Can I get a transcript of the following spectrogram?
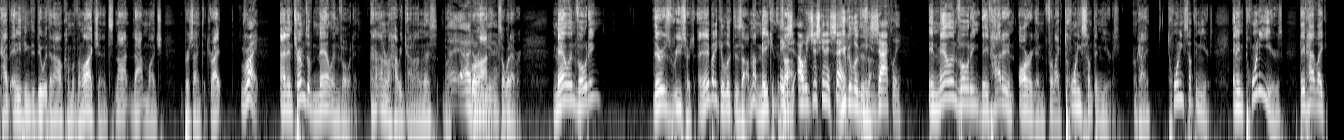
have anything to do with an outcome of an election. It's not that much percentage, right? Right. And in terms of mail-in voting, and I don't know how we got on this, but I- I we're on either. it, so whatever. Mail-in voting, there is research, and anybody can look this up. I'm not making this Ex- up. I was just gonna say You can look this up. exactly. In mail-in voting, they've had it in Oregon for like 20 something years. Okay, 20 something years, and in 20 years, they've had like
